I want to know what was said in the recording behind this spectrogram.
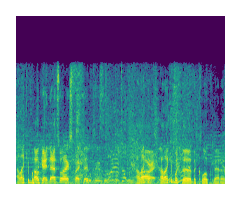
I like him with Okay, the, that's what I expected. I like it. I like him with the, the cloak better.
